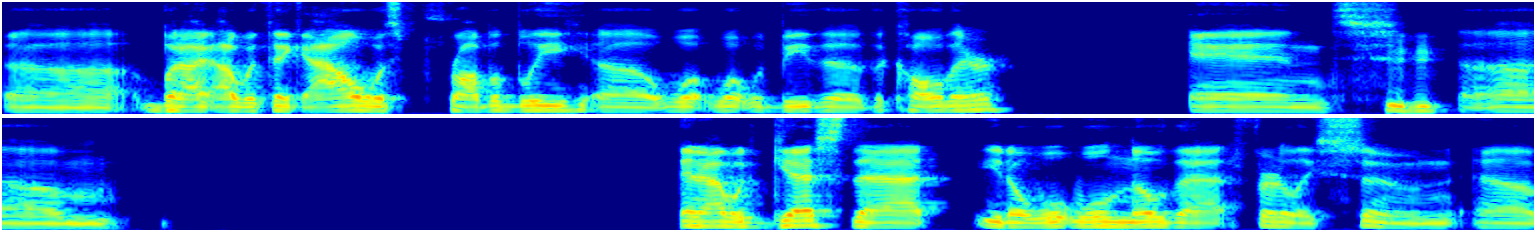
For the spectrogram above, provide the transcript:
Uh, but I, I, would think Al was probably uh, what what would be the the call there and mm-hmm. um and I would guess that you know we'll we'll know that fairly soon. Uh,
